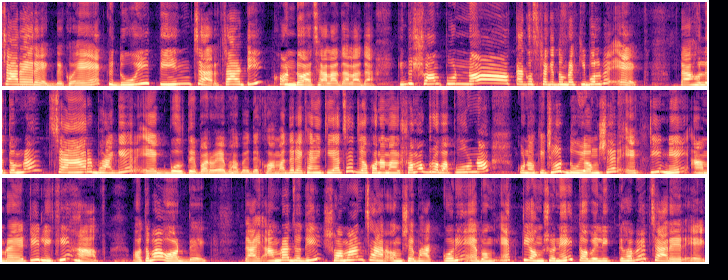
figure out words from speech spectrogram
চারের এক, দেখো, এক, দুই, তিন, চার, চারটি খণ্ড আছে আলাদা আলাদা। কিন্তু সম্পূর্ণ কাগজটাকে তোমরা কি বলবে? এক। তাহলে তোমরা চার ভাগের এক বলতে পারো এভাবে। দেখো, আমাদের এখানে কি আছে? যখন আমার সমগ্র বা পূর্ণ কোনো কিছুর দুই অংশের একটি নেই, আমরা এটি লিখি হাফ অথবা অর্ধেক। তাই আমরা যদি সমান চার অংশে ভাগ করি এবং একটি অংশ নেই, তবে লিখতে হবে চারের এক।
